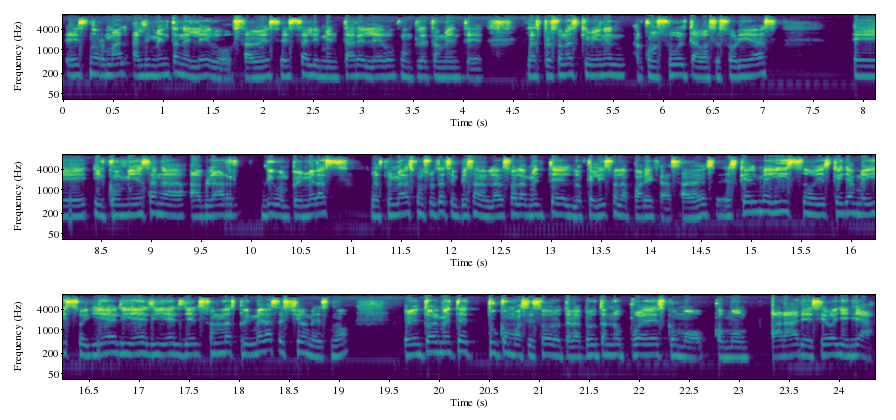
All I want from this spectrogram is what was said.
es normal, alimentan el ego, ¿sabes? Es alimentar el ego completamente. Las personas que vienen a consulta o asesorías, eh, y comienzan a hablar, digo, en primeras, las primeras consultas empiezan a hablar solamente lo que le hizo a la pareja, ¿sabes? Es que él me hizo, y es que ella me hizo, y él, y él, y él, y él, son las primeras sesiones, ¿no? Eventualmente tú como asesor o terapeuta no puedes como, como parar y decir, oye, ya,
